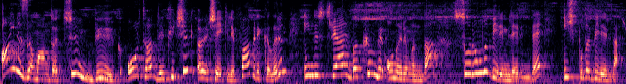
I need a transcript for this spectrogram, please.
Aynı zamanda tüm büyük, orta ve küçük ölçekli fabrikaların endüstriyel bakım ve onarımında sorumlu birimlerinde iş bulabilirler.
